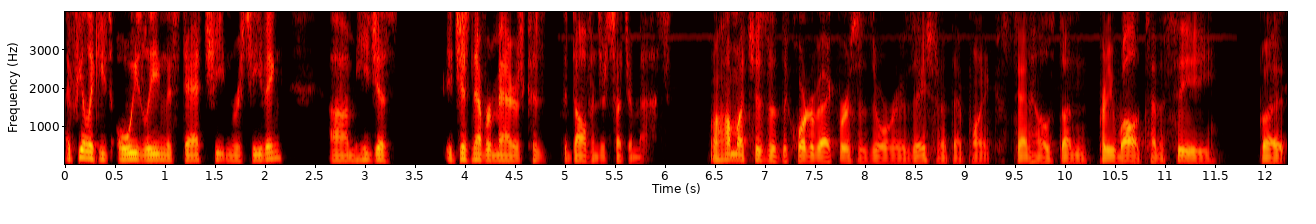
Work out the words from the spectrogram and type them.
I feel like he's always leading the stat sheet in receiving. Um, he just it just never matters because the Dolphins are such a mess. Well, how much is it the quarterback versus the organization at that point? Because Tannehill's done pretty well at Tennessee, but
